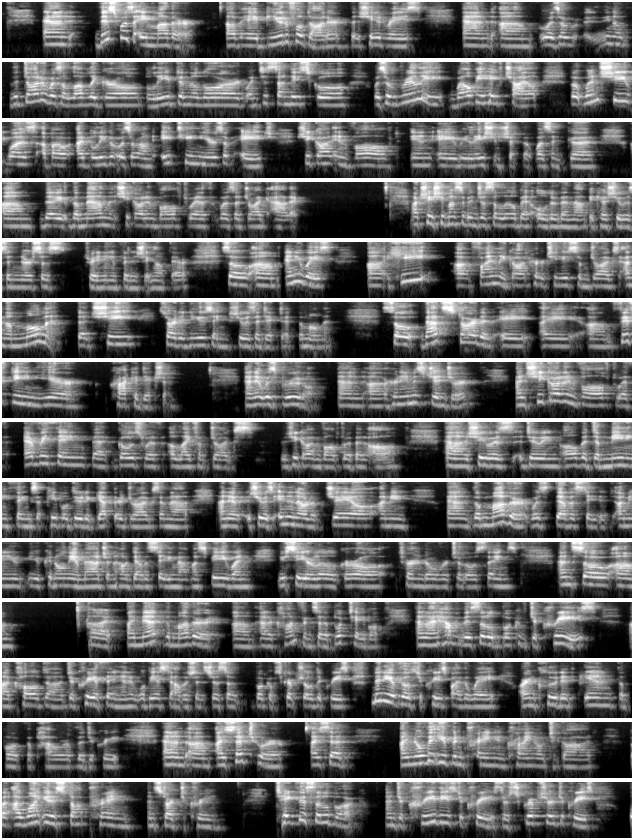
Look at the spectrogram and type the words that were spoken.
And this was a mother of a beautiful daughter that she had raised. And um, was a you know the daughter was a lovely girl believed in the lord went to sunday school was a really well behaved child. But when she was about i believe it was around 18 years of age she got involved in a relationship that wasn't good. Um, the the man that she got involved with was a drug addict Actually, she must have been just a little bit older than that because she was in nurses training and finishing up there. So, um, anyways, uh, he uh, finally got her to use some drugs. And the moment that she started using, she was addicted. The moment. So that started a, a um, 15 year crack addiction. And it was brutal. And uh, her name is Ginger. And she got involved with everything that goes with a life of drugs she got involved with it all. Uh, she was doing all the demeaning things that people do to get their drugs and that. And it, she was in and out of jail. I mean, and the mother was devastated. I mean, you, you can only imagine how devastating that must be when you see your little girl turned over to those things. And so um, uh, I met the mother um, at a conference at a book table, and I have this little book of decrees uh, called uh, Decree a Thing, and it will be established. It's just a book of scriptural decrees. Many of those decrees, by the way, are included in the book, The Power of the Decree. And um, I said to her, I said, I know that you've been praying and crying out to God, but I want you to stop praying and start decreeing. Take this little book and decree these decrees. They're scripture decrees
